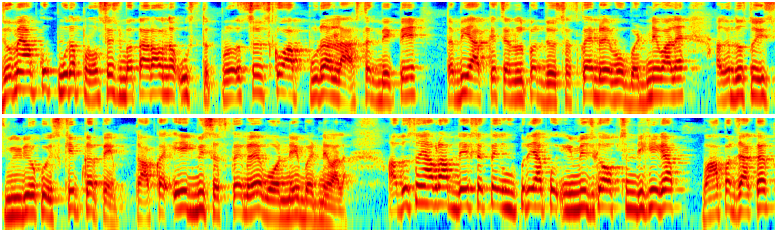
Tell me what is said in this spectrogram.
जो मैं आपको पूरा प्रोसेस बता रहा हूँ ना, उस प्रोसेस को आप पूरा लास्ट तक देखते हैं, तभी आपके चैनल पर जो सब्सक्राइबर है वो बढ़ने वाला है। अगर दोस्तों इस वीडियो को स्किप करते हैं तो आपका एक भी सब्सक्राइबर है वो नहीं बढ़ने वाला। अब दोस्तों यहाँ पर आप देख सकते हैं, ऊपर ही आपको इमेज का ऑप्शन दिखेगा। वहाँ पर जाकर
